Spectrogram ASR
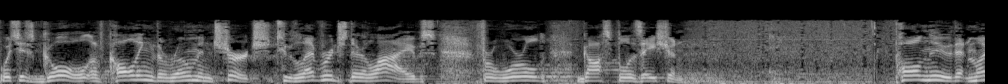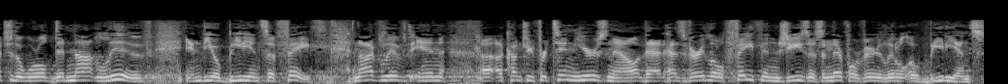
was his goal of calling the Roman church to leverage their lives for world gospelization. Paul knew that much of the world did not live in the obedience of faith. And I've lived in a country for 10 years now that has very little faith in Jesus and therefore very little obedience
